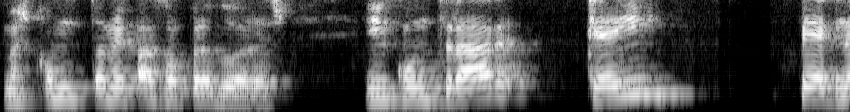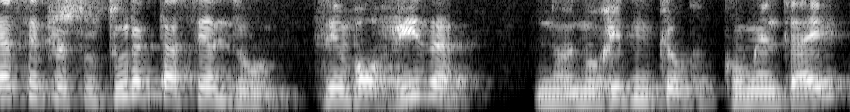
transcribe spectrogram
mas como também para as operadoras. Encontrar quem pegue nessa infraestrutura que está sendo desenvolvida no, no ritmo que eu comentei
